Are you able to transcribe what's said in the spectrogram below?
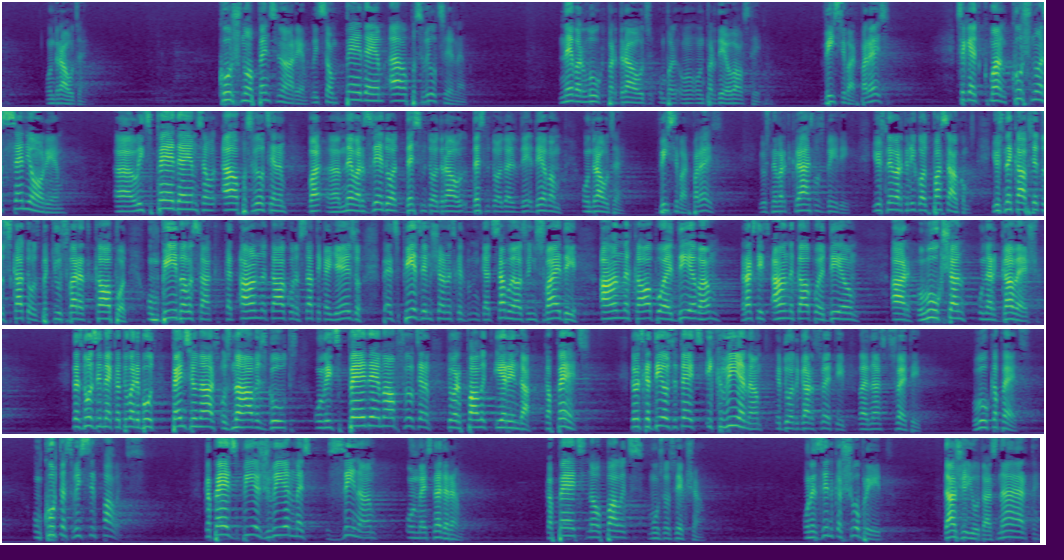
un draudzē? Kurš no pensionāriem līdz savam pēdējiem elpas vilcieniem nevar lūgt par draudzu un par, un, un par Dievu valstību. Visi var, pareizi? Sakiet man, kurš no senioriem līdz pēdējiem savu elpas vilcienam var, uh, nevar ziedot desmito, draudz, desmito daļu Dievam un draudzē? Visi var, pareizi? Jūs nevarat krēslus bīdīt. Jūs nevarat rīkot pasākums. Jūs nekāpsiet uz skatuves, bet jūs varat kalpot. Un Bībele saka, kad Anna tā, kura satika Jēzu pēc piedzimšanas, kad, kad Samuēls viņu svaidīja, Anna kalpoja Dievam, rakstīts, Anna kalpoja Dievam ar lūkšanu un ar gavēšanu. Tas nozīmē, ka tu vari būt pensionārs uz nāves gultas un līdz pēdējiem apsvilcienam tu vari palikt ierindā. Kāpēc? Tāpēc, ka Dievs ir teicis, ikvienam ir dota gara svētība, lai nestu svētību. Lūk, kāpēc. Un kur tas viss ir palicis? Kāpēc bieži vien mēs zinām un mēs nedaram? Kāpēc nav palicis mūsos iekšā? Un es zinu, ka šobrīd daži jūtās nērti,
